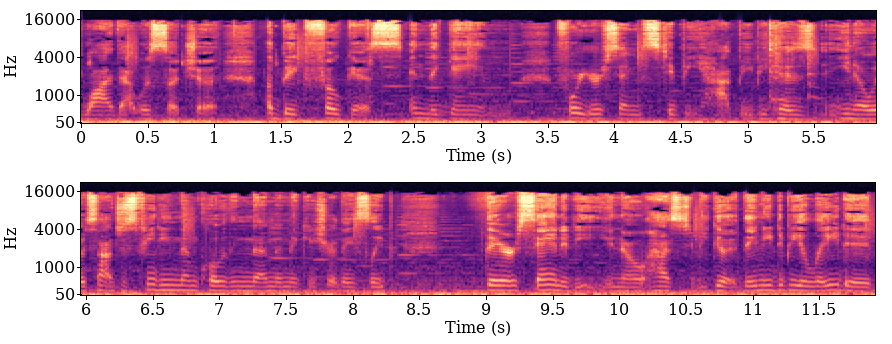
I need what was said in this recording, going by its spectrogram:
why that was such a, a big focus in the game for your Sims to be happy because, you know, it's not just feeding them, clothing them, and making sure they sleep. Their sanity, you know, has to be good. They need to be elated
